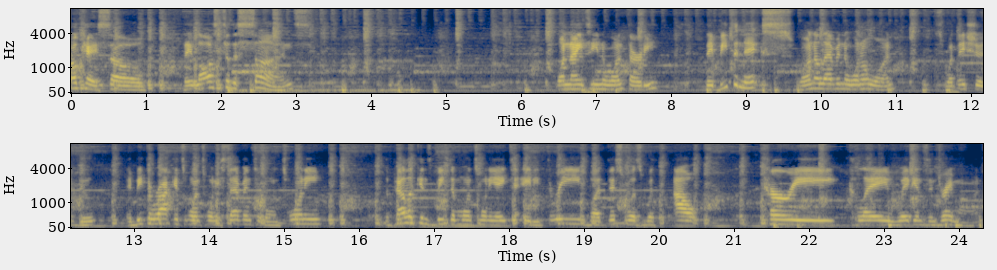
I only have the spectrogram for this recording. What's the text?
Okay, so they lost to the Suns 119 to 130. They beat the Knicks 111 to 101. That's what they should do. They beat the Rockets 127 to 120. The Pelicans beat them 128 to 83, but this was without Curry, Clay, Wiggins, and Draymond.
